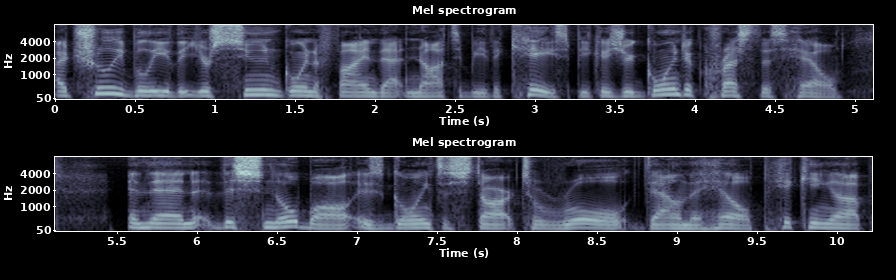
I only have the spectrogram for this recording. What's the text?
I truly believe that you're soon going to find that not to be the case because you're going to crest this hill. And then this snowball is going to start to roll down the hill, picking up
